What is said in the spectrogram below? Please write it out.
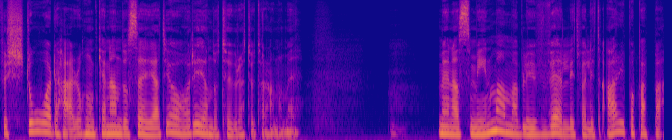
förstår det här och hon kan ändå säga att ja, det är ändå tur att du tar hand om mig. Medan min mamma blir väldigt, väldigt arg på pappa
